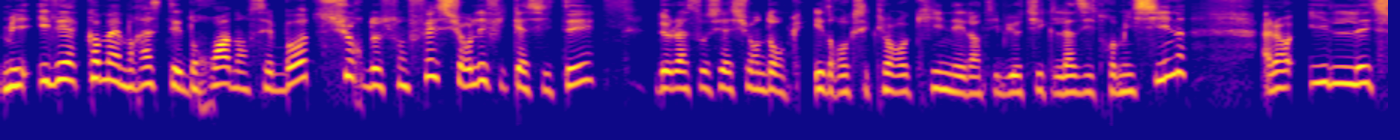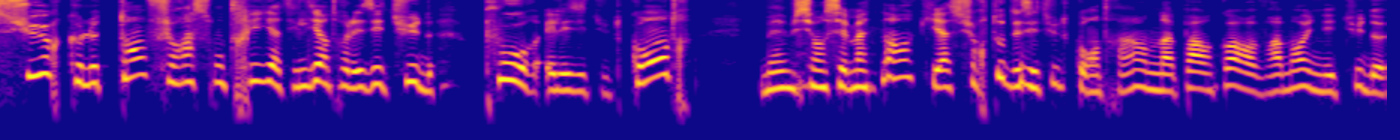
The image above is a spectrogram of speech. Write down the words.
Mais il est quand même resté droit dans ses bottes, sûr de son fait, sur l'efficacité de la donc hydroxychloroquine et l'antibiotique l'azithromycine. Alors, il est sûr que le temps fera son tri, a-t-il dit, entre les études pour et les études contre. Même si on sait maintenant qu'il y a surtout des études contre. Hein. On n'a pas encore vraiment une étude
